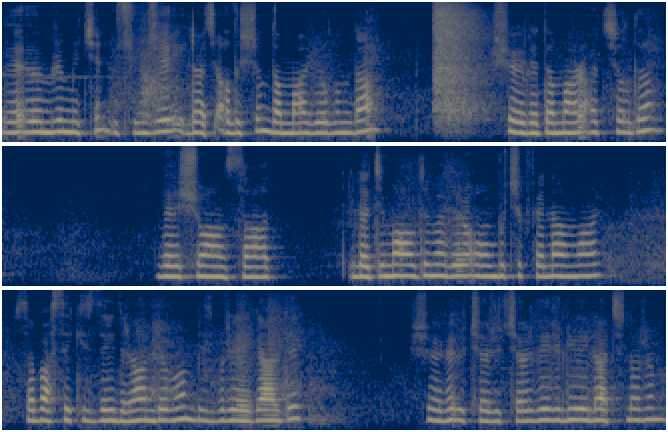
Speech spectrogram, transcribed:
Ve ömrüm için üçüncü ilaç alışım damar yolundan. Şöyle damar açıldı. Ve şu an saat ilacımı aldığıma göre on buçuk falan var. Sabah 8'deydi randevum. Biz buraya geldik. Şöyle üçer üçer veriliyor ilaçlarım.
